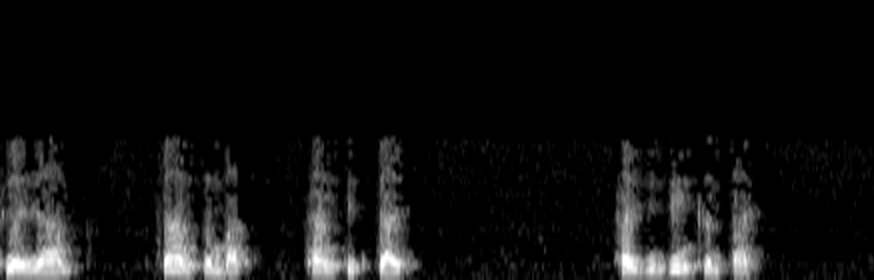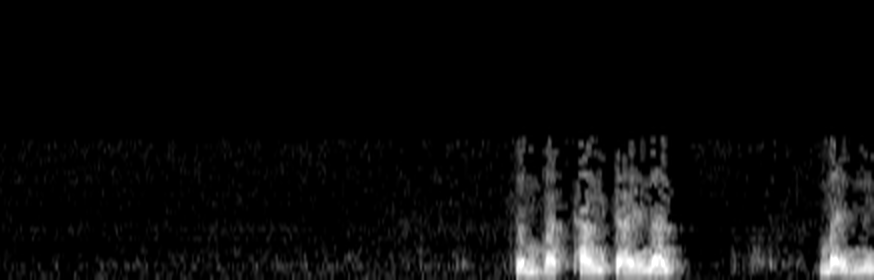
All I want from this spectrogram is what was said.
พยายาม สร้างสมบัติทางจิตใจ ให้ยิ่งยิ่งขึ้นไป สมบัติทางใจนั้นไม่มี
